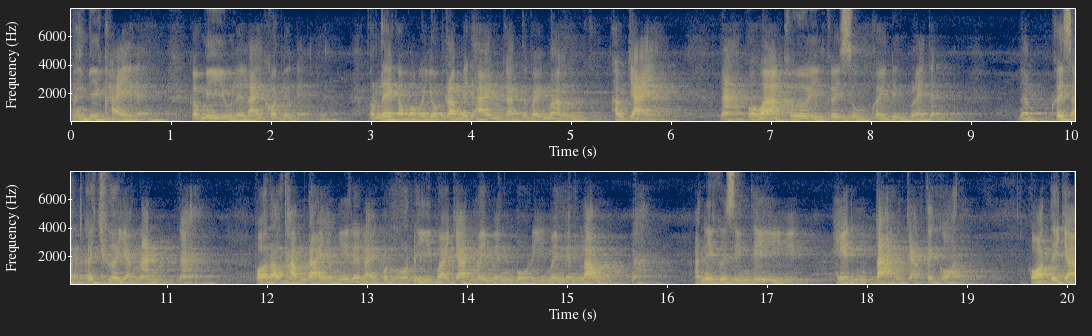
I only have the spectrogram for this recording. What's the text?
ไม่มีใครเลยก็มีอยู่หลายๆคนนี่แหละตอนแรกก็บอกว่าโยมรับไม่ได้เหมือนกันแต่ไปมาเข้าใจนะเพราะว่าเคยเคยสูบเคยดื่มอะไรแต่นะเคยสัตย์เคยเชื่ออย่างนั้นนะพอเราทำได้อย่างนี้หลาย ๆ คนโอ้ดีอาจารย์ไม่เหม็นบุหรี่ไม่เหม็นเหล้านะอันนี้คือสิ่งที่เห็นต่างจากแต่ก่อน ก่อนที่จะ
